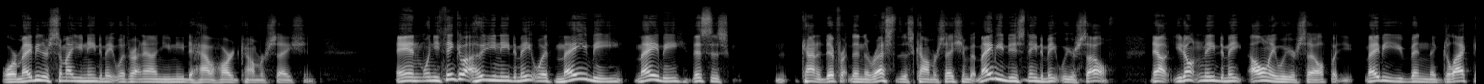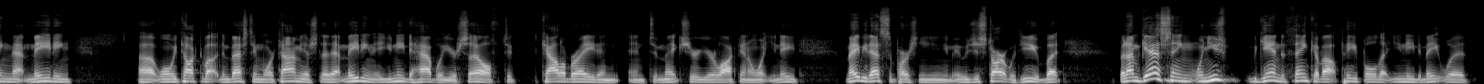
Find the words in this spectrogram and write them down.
Or maybe there's somebody you need to meet with right now and you need to have a hard conversation. And when you think about who you need to meet with, maybe maybe this is kind of different than the rest of this conversation, but maybe you just need to meet with yourself. Now, you don't need to meet only with yourself, but you, maybe you've been neglecting that meeting uh, when we talked about investing more time yesterday, that meeting that you need to have with yourself to calibrate and, and to make sure you're locked in on what you need. Maybe that's the person you need. It would just start with you. But but I'm guessing when you begin to think about people that you need to meet with,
